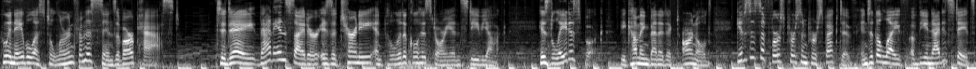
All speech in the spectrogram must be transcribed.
who enable us to learn from the sins of our past. Today, that insider is attorney and political historian Steve Yoch. His latest book, Becoming Benedict Arnold, gives us a first person perspective into the life of the United States'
